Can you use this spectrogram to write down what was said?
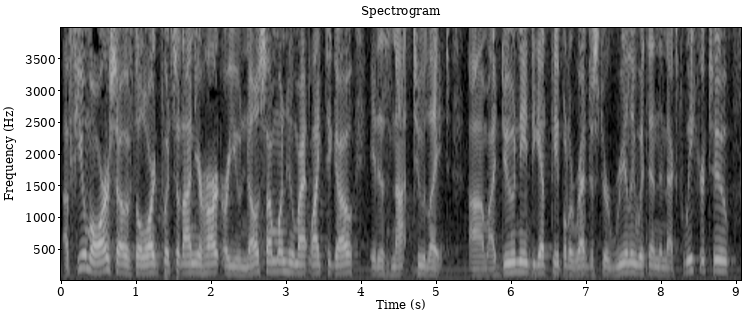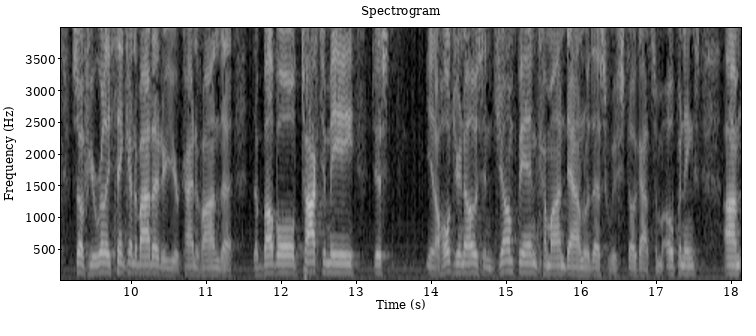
a few more. So if the Lord puts it on your heart or you know someone who might like to go, it is not too late. Um, I do need to get people to register really within the next week or two. So if you're really thinking about it or you're kind of on the, the bubble, talk to me. Just you know, hold your nose and jump in. Come on down with us. We've still got some openings. Um,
